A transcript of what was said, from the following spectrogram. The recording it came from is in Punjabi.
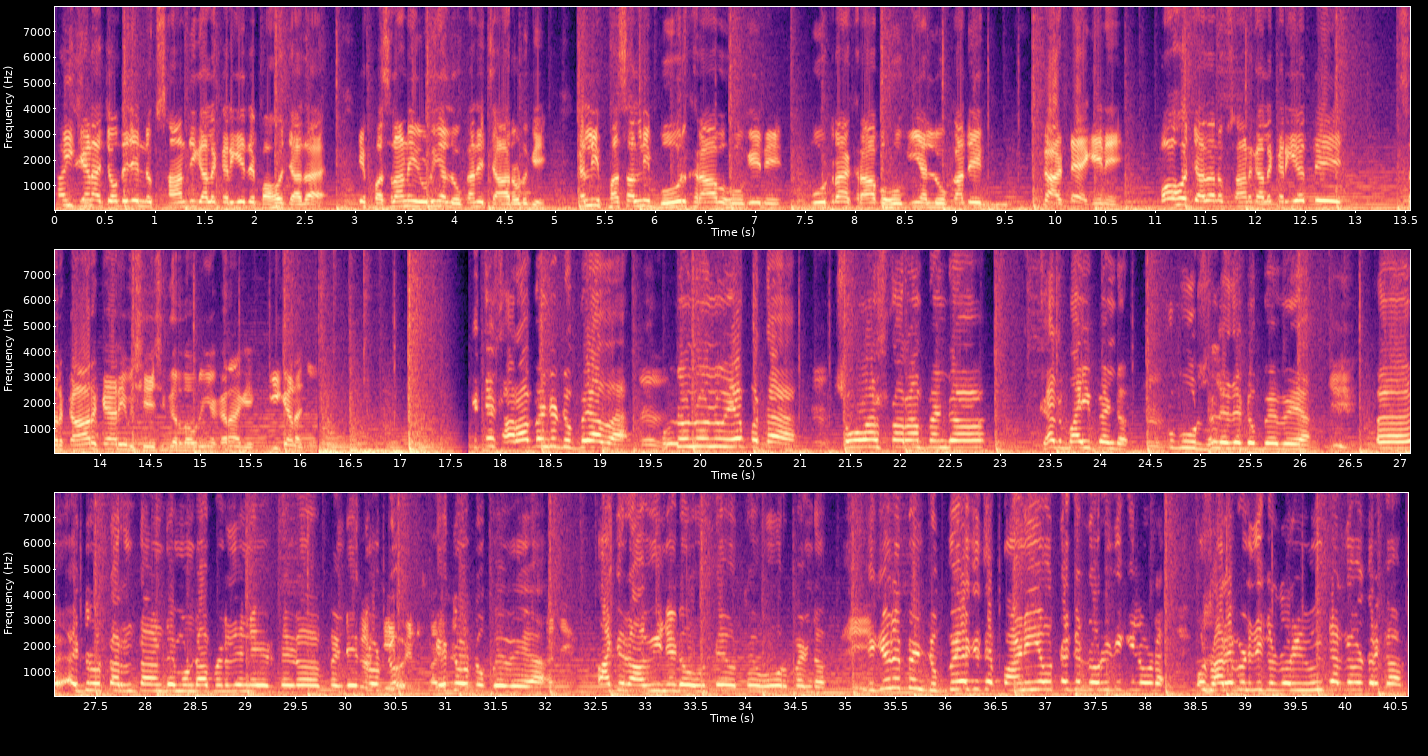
ਕੀ ਕਹਿਣਾ ਚਾਹੁੰਦੇ? ਜੇ ਨੁਕਸਾਨ ਦੀ ਗੱਲ ਕਰੀਏ ਤੇ ਬਹੁਤ ਜ਼ਿਆਦਾ ਹੈ ਇਹ ਫਸਲਾਂ ਨਹੀਂ ਰੁੜੀਆਂ ਲੋਕਾਂ ਦੇ ਚਾਰ ਰੁੜ ਗਏ। ਕੱਲੀ ਫਸਲ ਨਹੀਂ ਬੋਰ ਖਰਾਬ ਹੋ ਗਏ ਨੇ ਮੋਟਰਾਂ ਖਰਾਬ ਹੋ ਗਈਆਂ ਲੋਕਾਂ ਦੇ ਘਰ ਢਹਿ ਗਏ ਨੇ। ਬਹੁਤ ਜ਼ਿਆਦਾ ਨੁਕਸਾਨ ਗੱਲ ਕਰੀਏ ਤੇ ਸਰਕਾਰ ਕਹਿ ਰਹੀ ਵਿਸ਼ੇਸ਼ ਗਰਦੌਰੀਆਂ ਕਰਾਂਗੇ। ਕੀ ਕਹਿਣਾ ਚਾਹੁੰਦੇ? ਕਿਤੇ ਸਾਰਾ ਪਿੰਡ ਡੁੱਬਿਆ ਵਾ। ਉਹਨਾਂ ਨੂੰ ਇਹ ਪਤਾ 16 17 ਪਿੰਡ ਸ਼ਾਇਦ 22 ਪਿੰਡ ਕਪੂਰਥਲੇ ਦੇ ਡੁੱਬੇ ਹੋਏ ਆ। ਜੀ। ਇਧਰੋਂ ਤਰਨਤਾਰਨ ਦੇ ਮੁੰਡਾ ਪਿੰਡ ਦੇ ਨੇੜ ਤੇੜ ਪਿੰਡ ਇਧਰੋਂ ਇਧਰੋਂ ਡੁੱਬੇ ਹੋਏ ਆ। ਅੱਜ ਰਾਵੀ ਨੇ ਡੋਬ ਤੇ ਉੱਥੇ ਹੋਰ ਪਿੰਡ। ਜੀ। ਤੇ ਜਿਹੜੇ ਪਿੰਡ ਡੁੱਬੇ ਆ ਜਿੱਥੇ ਪਾਣੀ ਆ ਉੱਥੇ ਗਰਦੌਰੀ ਦੀ ਕੀ ਲੋੜ ਹੈ ਉਹ ਸਾਰੇ ਪਿੰਡ ਦੀ ਗਰਦੌਰੀ ਨੂੰ ਹੀ ਕਰ ਦੇਵੇ ਸਰਕਾਰ।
